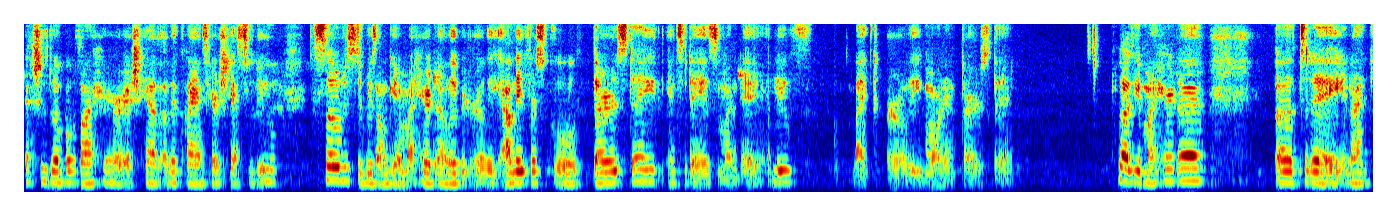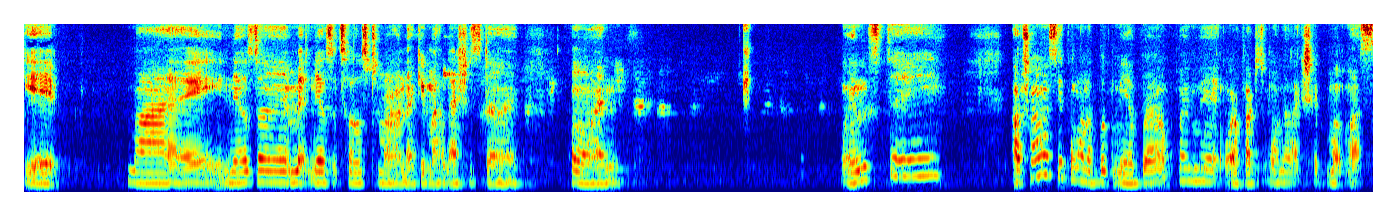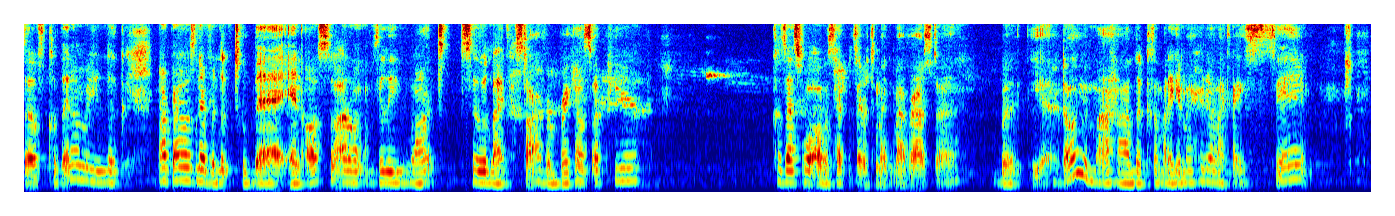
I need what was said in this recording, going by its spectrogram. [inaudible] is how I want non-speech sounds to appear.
And she's doing both our hair and she has other clients' hair she has to do. So this is the reason I'm getting my hair done a little bit early. I leave for school Thursday and today is Monday. I leave like early morning Thursday. So I get my hair done uh, today and I get my nails done, met nails and toes tomorrow, and I get my lashes done on Wednesday. I'm trying to see if I want to book me a brow appointment or if I just want to like shape them up myself because they don't really look, my brows never look too bad. And also, I don't really want to like start having breakouts up here because that's what always happens every time I get my brows done. But yeah, don't even mind how I look because I'm going to get my hair done like I said.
